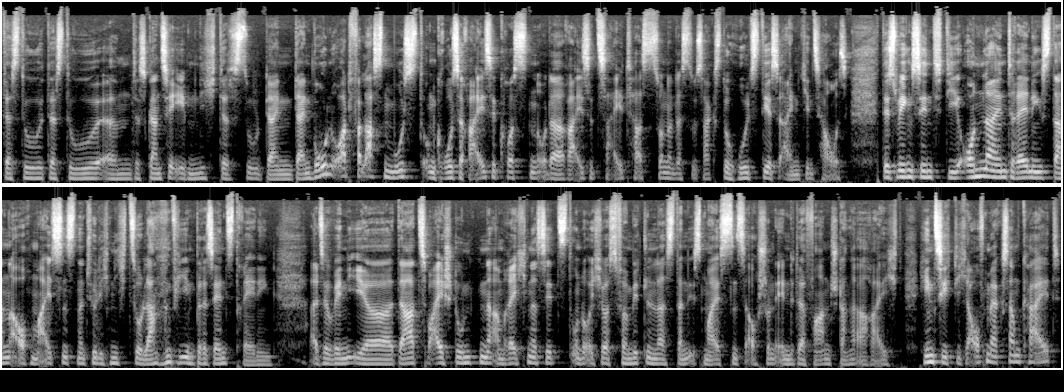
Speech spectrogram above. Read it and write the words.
dass du, dass du ähm, das Ganze eben nicht, dass du deinen dein Wohnort verlassen musst und große Reisekosten oder Reisezeit hast, sondern dass du sagst, du holst dir es eigentlich ins Haus. Deswegen sind die Online-Trainings dann auch meistens natürlich nicht so lang wie ein Präsenztraining. Also wenn ihr da zwei Stunden am Rechner sitzt und euch was vermitteln lasst, dann ist meistens auch schon Ende der Fahnenstange erreicht. Hinsichtlich Aufmerksamkeit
